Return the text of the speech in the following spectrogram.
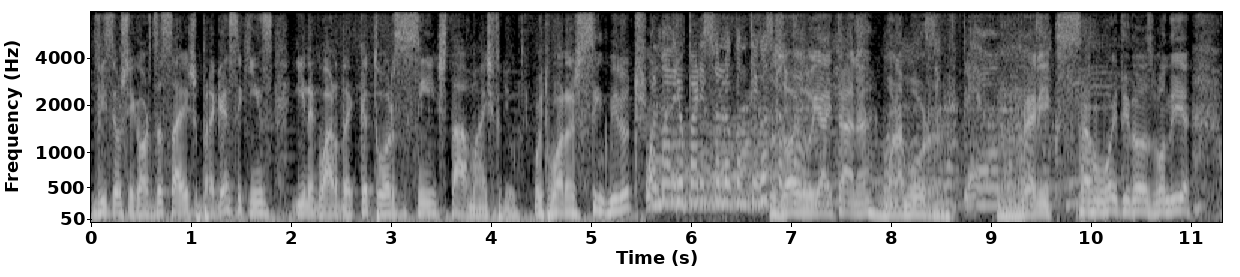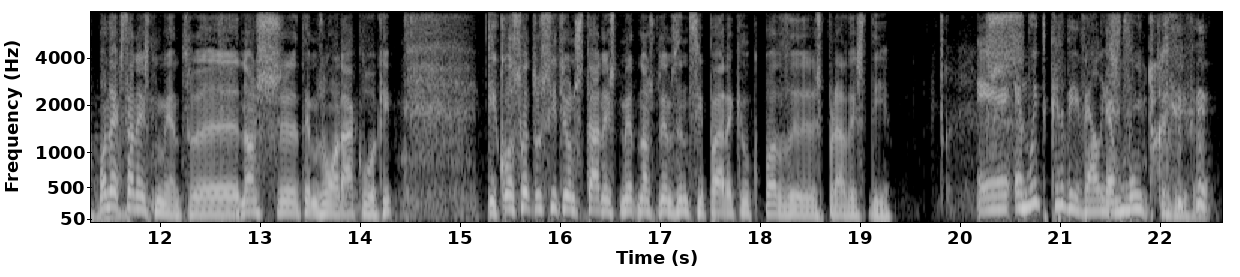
Viseu chega aos 16, Bragança 15 e na Guarda 14, sim, está mais frio. 8 horas 5 minutos. Zoilo e Aitana, Mon Amour Remix, são 8 e 12, bom dia. Onde é que está neste momento? Uh, nós uh, temos um oráculo aqui e consoante o sítio onde está neste momento nós podemos antecipar aquilo que pode esperar deste dia. É, é muito credível É isto. muito credível.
